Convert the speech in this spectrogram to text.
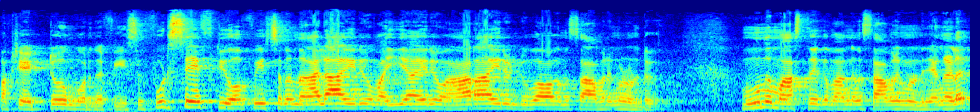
പക്ഷേ ഏറ്റവും കുറഞ്ഞ ഫീസ്. ഫുഡ് സേഫ്റ്റി ഓഫീസറിന് നാലായിരം അയ്യായിരം ആറായിരം രൂപ വാങ്ങുന്ന സ്ഥാപനങ്ങളുണ്ട്. മൂന്ന് മാസത്തേക്ക് വാങ്ങുന്ന സ്ഥാപനങ്ങളുണ്ട്. ഞങ്ങൾ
